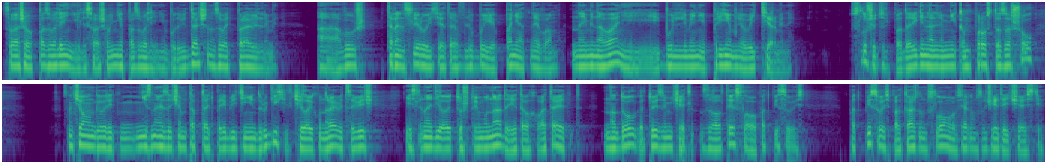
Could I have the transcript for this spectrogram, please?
с вашего позволения или с вашего непозволения буду и дальше называть правильными. А вы уж транслируете это в любые понятные вам наименования и более-менее приемлемые термины. Слушатель под оригинальным ником просто зашел. Сначала он говорит, не знаю, зачем топтать приобретение других, если человеку нравится вещь, если она делает то, что ему надо, и этого хватает надолго, то и замечательно. Золотые слова, подписываюсь. Подписываясь под каждым словом, во всяком случае, этой части.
